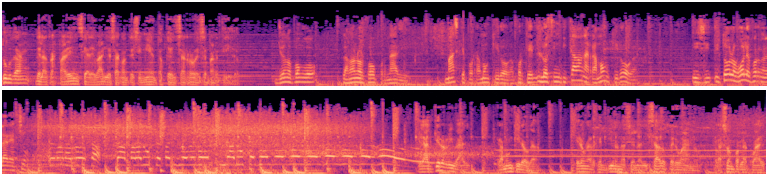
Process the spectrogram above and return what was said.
dudan de la transparencia de varios acontecimientos que encerró ese partido. Yo no pongo la mano al fuego por nadie, más que por Ramón Quiroga, porque los indicaban a Ramón Quiroga. Y, todos los goles fueron al área chica. El arquero rival, Ramón Quiroga, era un argentino nacionalizado peruano, razón por la cual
